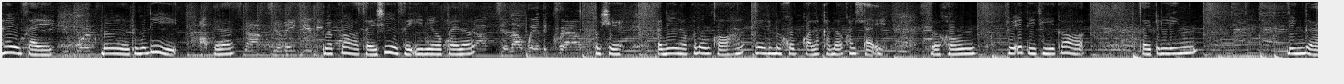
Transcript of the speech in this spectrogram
ให้ใส่เบอร์ t ูมันนี่นะแล้วก็ใส่ชื่อใส่อีเมลไปแล้วโอเค อันนี้เราก็ต้องขอเล่นให้มันครบก่อนแล้วกันแล้วค่อยใส่ส่วนของ USDT ก็ใส่เป็นลิงก์ลิงก์อะ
